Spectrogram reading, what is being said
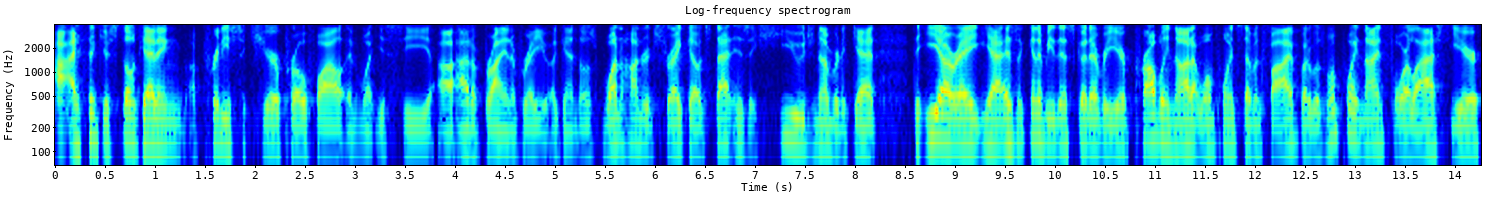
I think you're still getting a pretty secure profile in what you see uh, out of Bryan Abreu. Again, those 100 strikeouts, that is a huge number to get. The ERA, yeah, is it going to be this good every year? Probably not at 1.75, but it was 1.94 last year.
